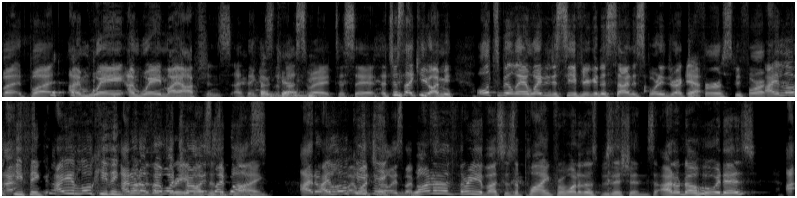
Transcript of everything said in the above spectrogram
But, but I'm weighing, I'm weighing my options. I think is the best way to say it. It's just like you. I mean, ultimately, I'm waiting to see if you're going to sign a sporting director Yeah. first before I low key think I low key think I don't one know of if I the want three of Charlie us as is my applying. boss. I don't I know if low I key want Charlie as think my one of the three of us is applying for one of those positions. I don't know who it is. I-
